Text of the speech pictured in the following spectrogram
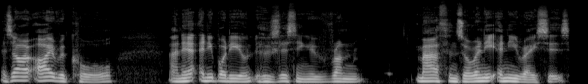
as I, I recall, and anybody who's listening who've run marathons or any any races,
